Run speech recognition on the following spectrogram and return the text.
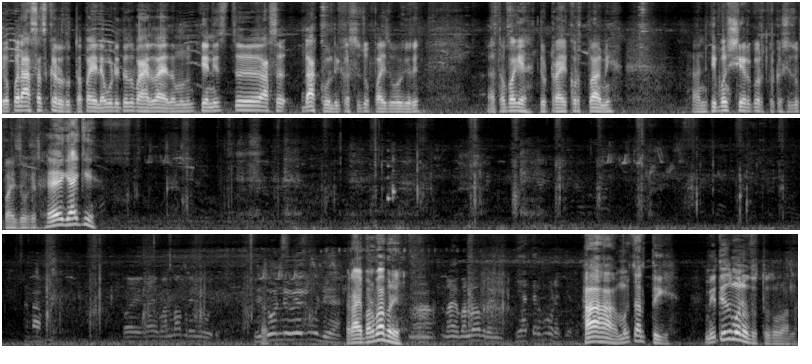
तो पण असाच करत होता. पहिल्या उडीतच बाहेर जायचं म्हणून त्यांनीच असं दाखवली कसं झोपायचं वगैरे. आता बघ्या तो ट्राय करतो आम्ही. आणि ती पण शेअर करतो कशी झोपायचं वगैरे. हे घ्या की. रायबान बाबरे? हा हा मग चालतंय की. मी तेच म्हणत होतो तुम्हाला.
